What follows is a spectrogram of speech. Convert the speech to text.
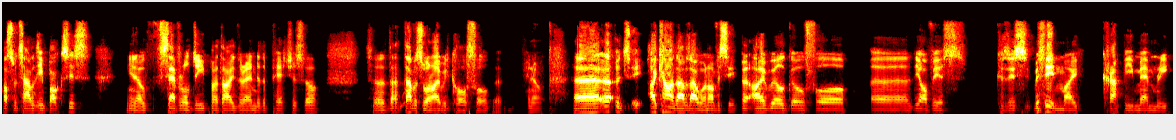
hospitality boxes. You know, several deep at either end of the pitch as well. So that that was what I would call full, but you know, uh, it's, I can't have that one obviously, but I will go for uh, the obvious because it's within my crappy memory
